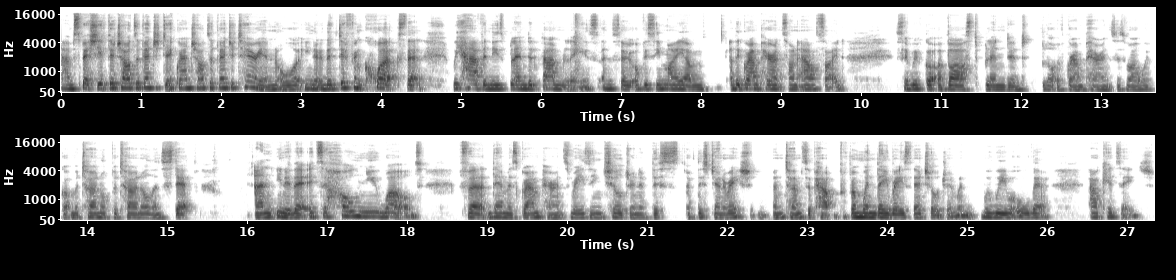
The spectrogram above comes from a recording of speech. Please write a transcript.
um, especially if their child's a vegetarian, grandchild's a vegetarian, or you know the different quirks that we have in these blended families. And so, obviously, my um, the grandparents on our side. So we've got a vast blended lot of grandparents as well. We've got maternal, paternal, and step, and you know it's a whole new world for them as grandparents raising children of this of this generation in terms of how from when they raised their children when, when we were all their our kids' age.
